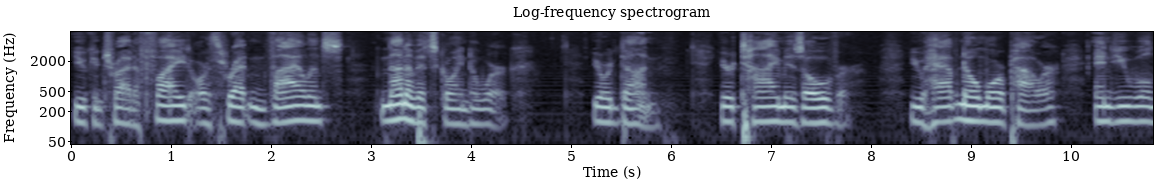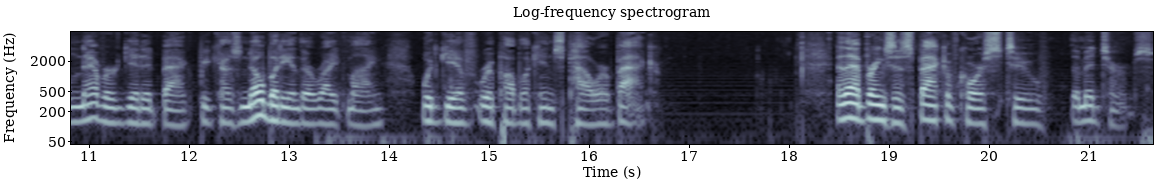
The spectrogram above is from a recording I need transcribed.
You can try to fight or threaten violence. None of it's going to work. You're done. Your time is over. You have no more power, and you will never get it back because nobody in their right mind would give Republicans power back. And that brings us back, of course, to the midterms.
